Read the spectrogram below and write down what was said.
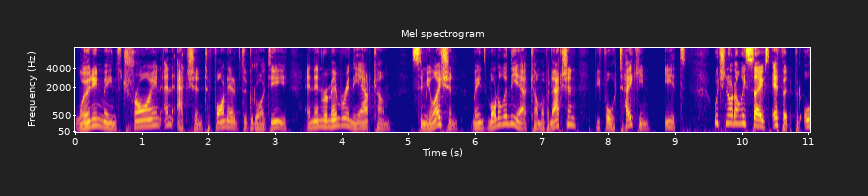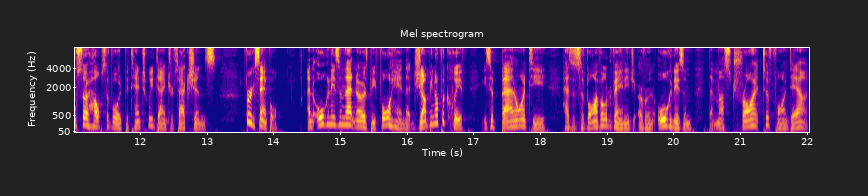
Learning means trying an action to find out if it's a good idea and then remembering the outcome. Simulation means modeling the outcome of an action before taking it which not only saves effort but also helps avoid potentially dangerous actions. For example, an organism that knows beforehand that jumping off a cliff is a bad idea has a survival advantage over an organism that must try to find out.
